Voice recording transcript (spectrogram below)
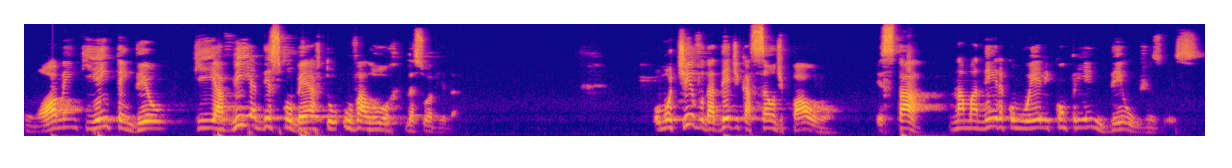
Um homem que entendeu que havia descoberto o valor da sua vida. O motivo da dedicação de Paulo está na maneira como ele compreendeu Jesus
